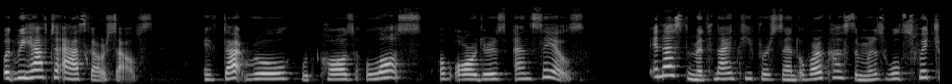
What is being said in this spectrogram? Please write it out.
But we have to ask ourselves if that rule would cause loss of orders and sales. In estimate, 90% of our customers will switch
